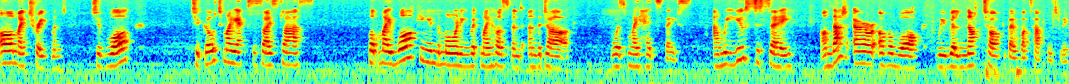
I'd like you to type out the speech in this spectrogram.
all my treatment to walk, to go to my exercise class. But my walking in the morning with my husband and the dog was my headspace. And we used to say, on that hour of a walk, we will not talk about what's happened to me.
